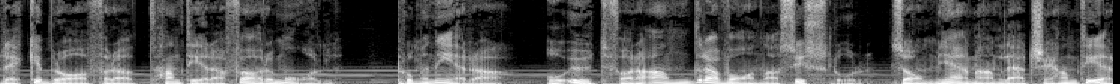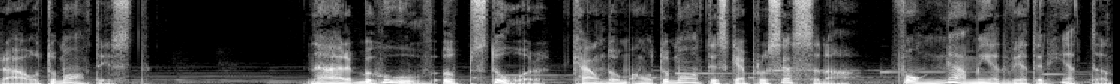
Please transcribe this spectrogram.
räcker bra för att hantera föremål, promenera och utföra andra vana sysslor som hjärnan lärt sig hantera automatiskt. När behov uppstår kan de automatiska processerna fånga medvetenheten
